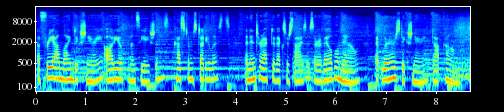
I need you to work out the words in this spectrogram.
A free online dictionary, audio pronunciations, custom study lists, and interactive exercises are available now at learnersdictionary.com.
